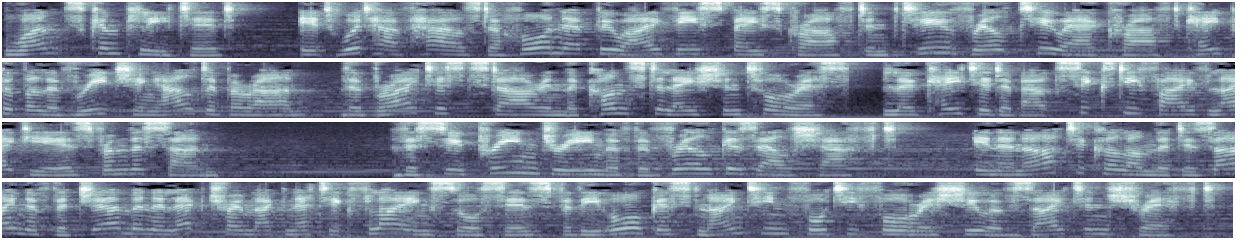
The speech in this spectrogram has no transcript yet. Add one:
Once completed, it would have housed a Haunebu IV spacecraft and two Vril 2 aircraft capable of reaching Aldebaran, the brightest star in the constellation Taurus, located about 65 light years from the Sun. The supreme dream of the Vril Gesellschaft. In an article on the design of the German electromagnetic flying sources for the August 1944 issue of Zeitenschrift,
